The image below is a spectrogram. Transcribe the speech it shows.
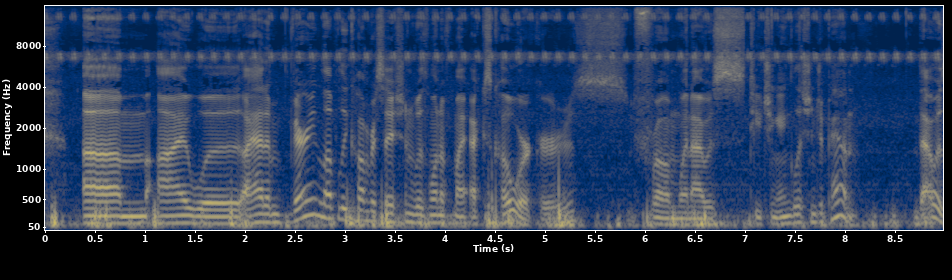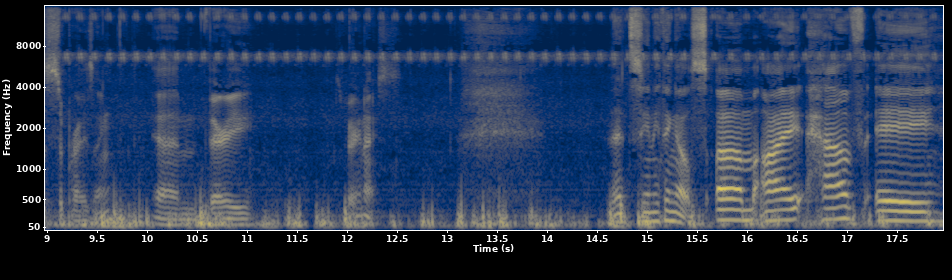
um, I was I had a very lovely conversation with one of my ex coworkers from when I was teaching English in Japan. That was surprising and very very nice. Let's see anything else. Um, I have a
